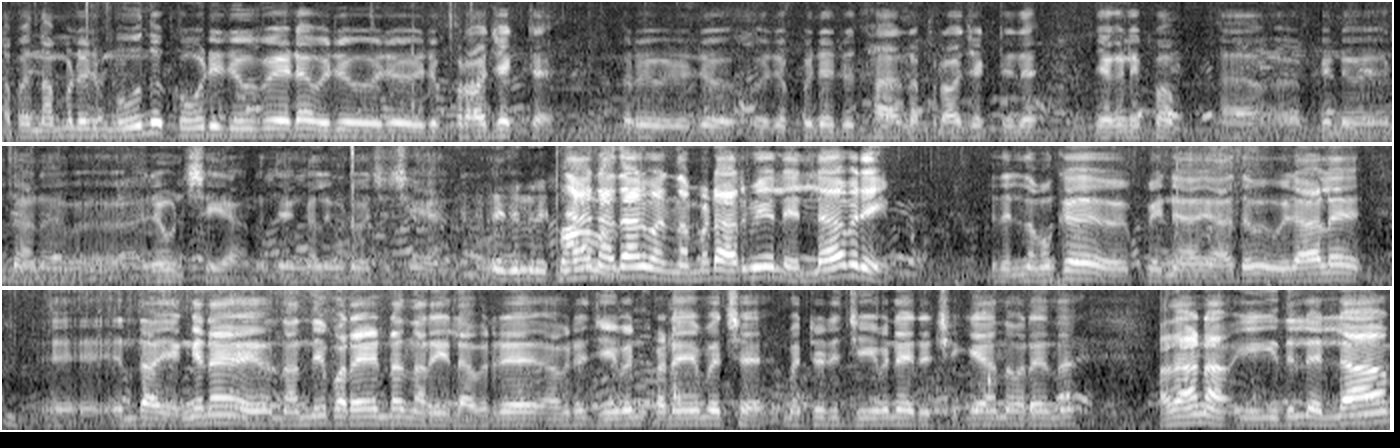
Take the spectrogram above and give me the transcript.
അപ്പോൾ നമ്മളൊരു മൂന്ന് കോടി രൂപയുടെ ഒരു ഒരു ഒരു പ്രോജക്റ്റ് ഒരു ഒരു ഒരു പുനരുദ്ധാരണ പ്രോജക്റ്റിന് ഞങ്ങളിപ്പം പിന്നെ എന്താണ് അനൗൺസ് ചെയ്യാണ്. ഞങ്ങൾ ഇവിടെ വെച്ച് ചെയ്യാൻ. ഞാൻ അതാണ് നമ്മുടെ ആർമിയിൽ എല്ലാവരെയും ഇതിൽ നമുക്ക് പിന്നെ അത് ഒരാളെ എന്താ എങ്ങനെ നന്ദി പറയേണ്ടതെന്ന് അറിയില്ല അവരുടെ അവരുടെ ജീവൻ പണയം വെച്ച് മറ്റൊരു ജീവനെ രക്ഷിക്കുക എന്ന് പറയുന്നത് അതാണ് ഇതിലെല്ലാം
